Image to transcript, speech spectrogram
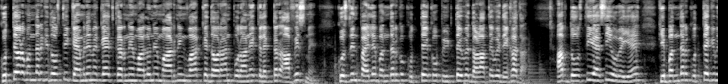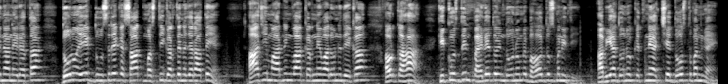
कुत्ते और बंदर की दोस्ती कैमरे में कैद करने वालों ने मॉर्निंग वॉक के दौरान पुराने कलेक्टर ऑफ़िस में कुछ दिन पहले बंदर को कुत्ते को पीटते हुए दौड़ाते हुए देखा था। अब दोस्ती ऐसी हो गई है कि बंदर कुत्ते के बिना नहीं रहता, दोनों एक दूसरे के साथ मस्ती करते नज़र आते हैं। आज ही मॉर्निंग वॉक करने वालों ने देखा और कहा कि कुछ दिन पहले तो इन दोनों में बहुत दुश्मनी थी। अब यह दोनों कितने अच्छे दोस्त बन गए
